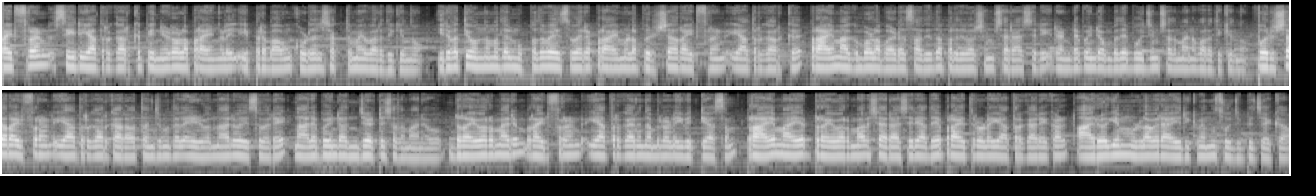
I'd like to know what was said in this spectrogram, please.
റൈറ്റ് ഫ്രണ്ട് സീറ്റ് യാത്രക്കാർക്ക് പിന്നീടുള്ള പ്രായങ്ങളിൽ ഈ പ്രഭാവം കൂടുതൽ ശക്തമായി വർദ്ധിക്കുന്നു. ഇരുപത്തിയൊന്ന് മുതൽ മുപ്പത് വയസ്സ് വരെ പ്രായമുള്ള പുരുഷ റൈറ്റ് ഫ്രണ്ട് യാത്രക്കാർക്ക് പ്രായമാകുമ്പോൾ അപകട സാധ്യത പ്രതിവർഷം ശരാശരി രണ്ട് പോയിന്റ് ഒമ്പത് പൂജ്യം ശതമാനം വർദ്ധിക്കുന്നു. പുരുഷ റൈറ്റ് ഫ്രണ്ട് യാത്രക്കാർക്ക് അറുപത്തഞ്ച് മുതൽ എഴുപത്തിനാല് വയസ്സ് വരെ നാല് പോയിന്റ് അഞ്ച് എട്ട് ശതമാനവും. ഡ്രൈവർമാരും റൈറ്റ് ഫ്രണ്ട് യാത്രക്കാരും തമ്മിലുള്ള ഈ വ്യത്യാസം പ്രായമായ ഡ്രൈവർമാർ ശരാശരി അതേ പ്രായത്തിലുള്ള യാത്രക്കാരെക്കാൾ ആരോഗ്യമുള്ളവരായിരിക്കുമെന്ന് സൂചിപ്പിച്ചേക്കാം.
